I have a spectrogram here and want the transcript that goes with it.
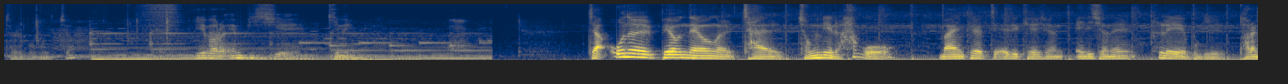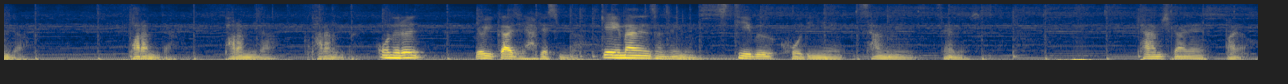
절 보고 있죠? 이게 바로 NPC의 기능입니다. 자, 오늘 배운 내용을 잘 정리를 하고 마인크래프트 에듀케이션 에디션을 플레이해 보길 바랍니다. 바랍니다. 바랍니다. 바랍니다. 오늘은 여기까지 하겠습니다. 게임하는 선생님 스티브 코딩의 상류 쌤이었습니다. 다음 시간에 봐요.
